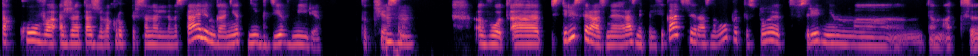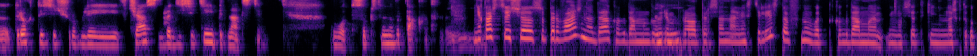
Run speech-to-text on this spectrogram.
такого ажиотажа вокруг персонального стайлинга нет нигде в мире, вот честно. Вот. А стилисты разные, разные квалификации, разного опыта стоят в среднем а, там, от 3000 рублей в час до 10 и 15. Вот, собственно, вот так вот. Мне кажется, еще супер важно, да, когда мы говорим mm-hmm. про персональных стилистов, ну вот когда мы все-таки немножко такой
